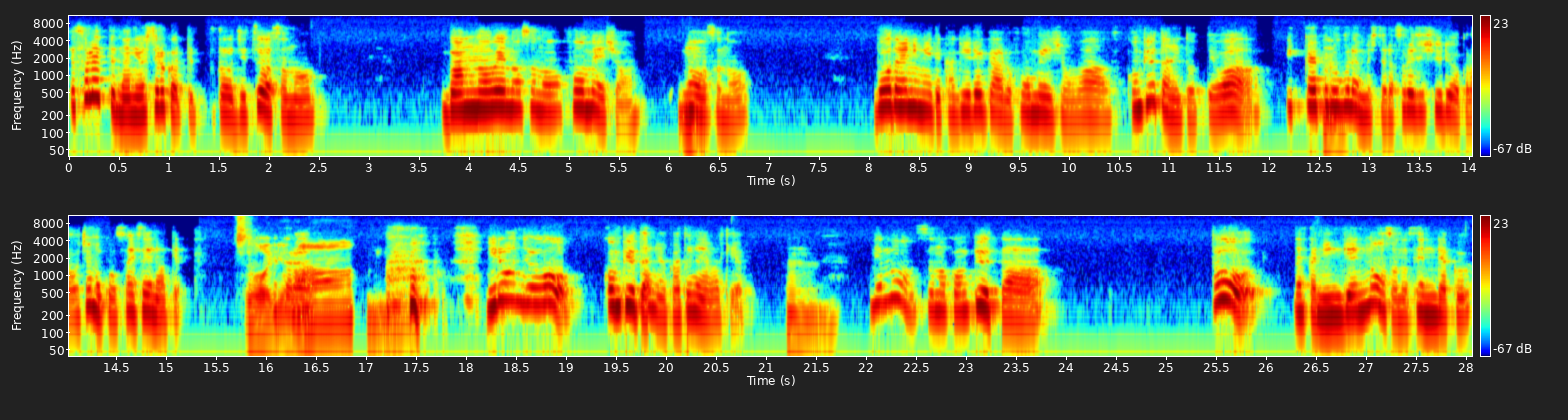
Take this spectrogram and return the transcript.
で、それって何をしてるかっていうと、実はその、盤の上のそのフォーメーションうんのその、膨大に見えて限りがあるフォーメーションは、コンピューターにとっては、一回プログラムしたらそれで終了やから、お茶もこう再生なわけ。すごいよな。理論上、コンピューターには勝てないわけよ。うん。でも、そのコンピューターと、なんか人間のその戦略、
